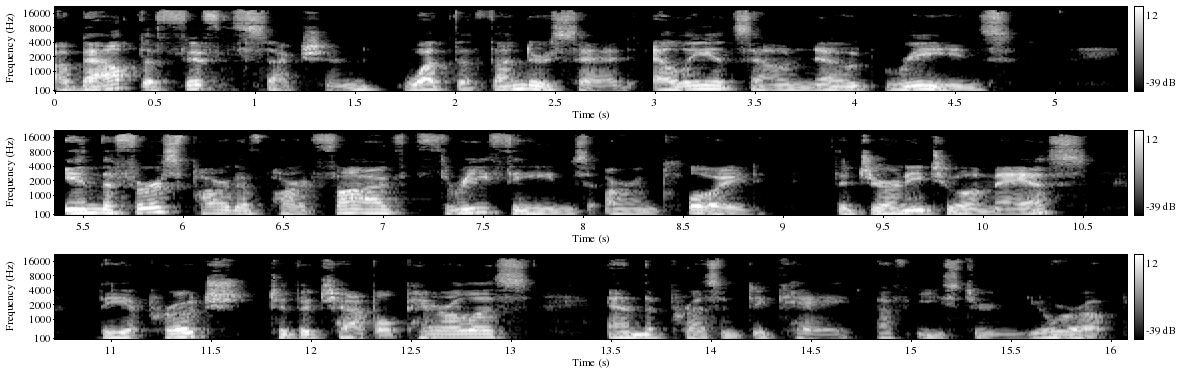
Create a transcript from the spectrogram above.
About the fifth section, What the Thunder Said, Eliot's own note reads In the first part of part five, three themes are employed the journey to Emmaus, the approach to the Chapel Perilous, and the present decay of Eastern Europe.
